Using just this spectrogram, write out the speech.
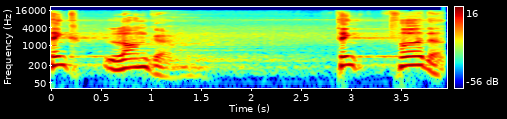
think longer, think further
